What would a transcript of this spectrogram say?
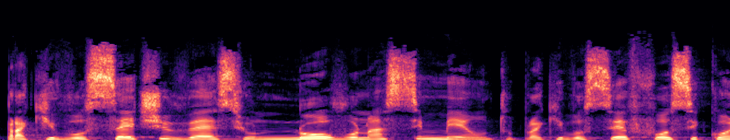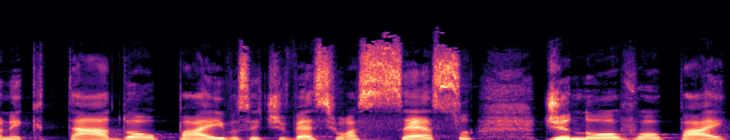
para que você tivesse um novo nascimento, para que você fosse conectado ao Pai, você tivesse um acesso de novo ao Pai.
